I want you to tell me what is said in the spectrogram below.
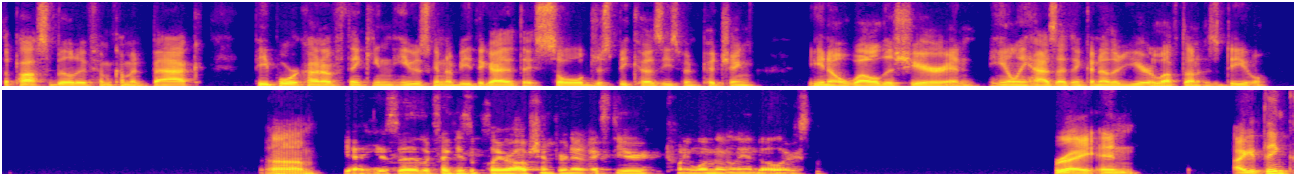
the possibility of him coming back. People were kind of thinking he was going to be the guy that they sold just because he's been pitching, you know, well this year, and he only has, I think, another year left on his deal. Um, yeah, he has. A, looks like he has a player option for next year, twenty-one million dollars. Right, and I think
